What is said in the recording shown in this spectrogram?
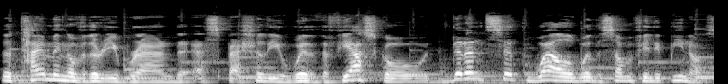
The timing of the rebrand, especially with the fiasco, didn't sit well with some Filipinos.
